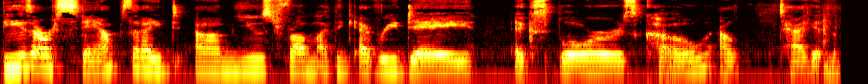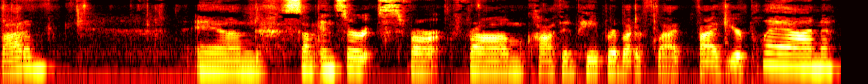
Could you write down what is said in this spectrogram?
These are stamps that I um, used from, I think, Everyday Explorers Co. I'll tag it in the bottom. And some inserts for, from Cloth and Paper about a five-year plan,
